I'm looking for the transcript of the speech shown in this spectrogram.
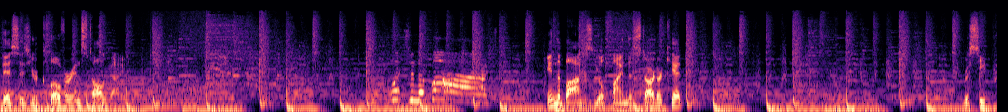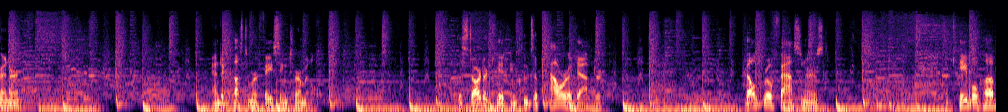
This is your Clover install guide. What's in the box? In the box, you'll find the starter kit, receipt printer, and a customer-facing terminal. The starter kit includes a power adapter, Velcro fasteners, a cable hub,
